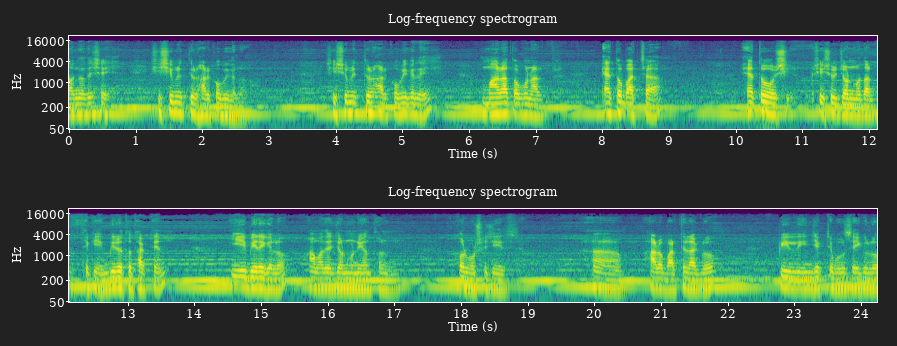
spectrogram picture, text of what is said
বাংলাদেশে শিশু মৃত্যুর হার কমে গেল। শিশু মৃত্যুর হার কমে গেলে মারা তখন আর এত বাচ্চা, এত শিশুর জন্মদান থেকে বিরত থাকতেন ইয়ে বেড়ে গেল আমাদের জন্ম নিয়ন্ত্রণ কর্মসূচির আরও বাড়তে লাগল। পিল ইনজেক্টেবলস এইগুলো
